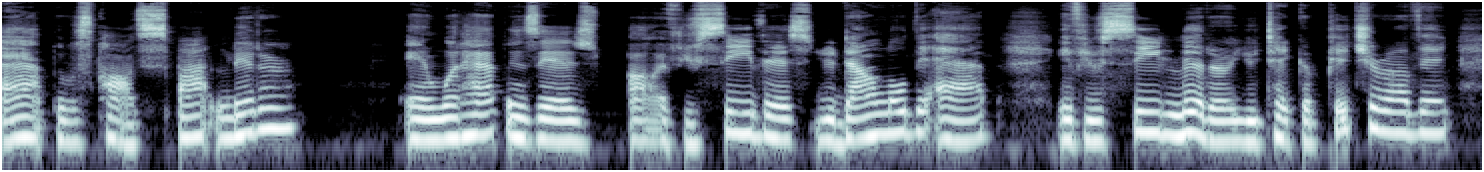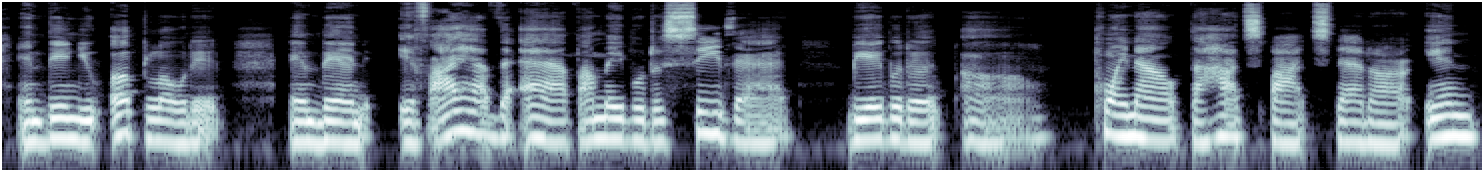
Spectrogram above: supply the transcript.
app, it was called Spot Litter. And what happens is, uh, if you see this, you download the app. If you see litter, you take a picture of it and then you upload it. And then if I have the app, I'm able to see that, be able to uh, point out the hot spots that are in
